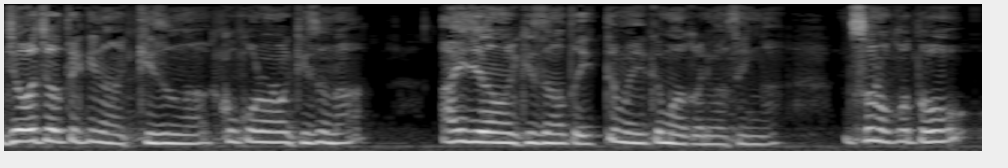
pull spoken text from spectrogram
情緒的な絆、心の絆、愛情の絆と言ってもいいかもわかりませんが、そのことを、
